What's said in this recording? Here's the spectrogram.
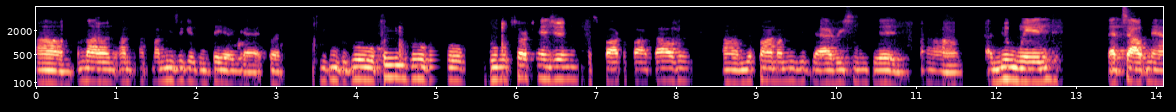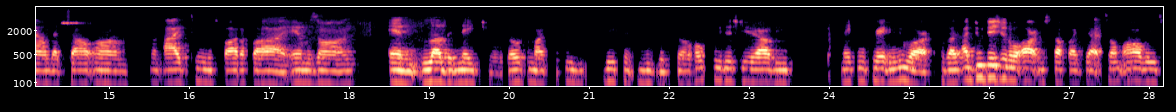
um, I'm not on, I'm, my music isn't there yet, but you can Google, please Google, Google search engine for Sparker 5000. Um, you'll find my music that I recently did, um, A New Wind, that's out now. That's out um, on iTunes, Spotify, Amazon, and Love and Nature. Those are my two recent music. So hopefully this year I'll be making creating new art because I, I do digital art and stuff like that. So I'm always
